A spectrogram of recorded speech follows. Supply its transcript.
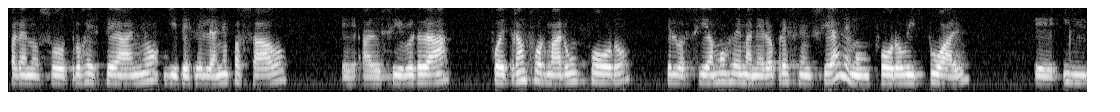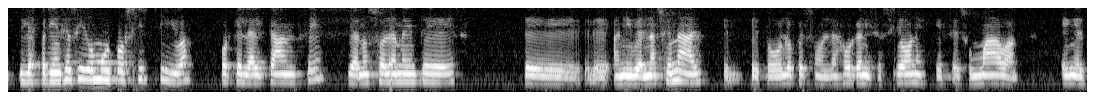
para nosotros este año y desde el año pasado, eh, a decir verdad, fue transformar un foro que lo hacíamos de manera presencial en un foro virtual eh, y, y la experiencia ha sido muy positiva porque el alcance ya no solamente es a nivel nacional, de, todo lo que son las organizaciones que se sumaban en, el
